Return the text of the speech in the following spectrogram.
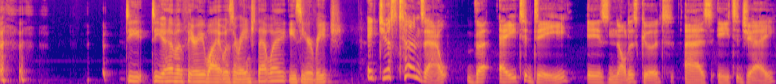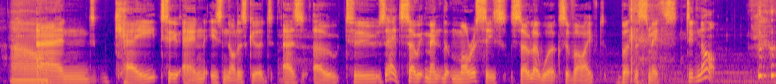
do you, do you have a theory why it was arranged that way? Easier reach? It just turns out that A to D is not as good as E to J, oh. and K to N is not as good as O to Z. So it meant that Morrissey's solo work survived, but the Smiths did not.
